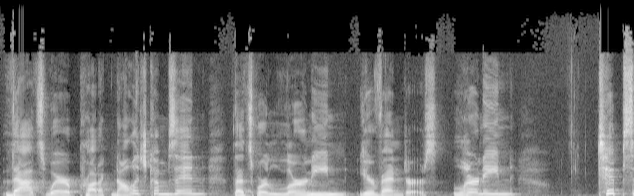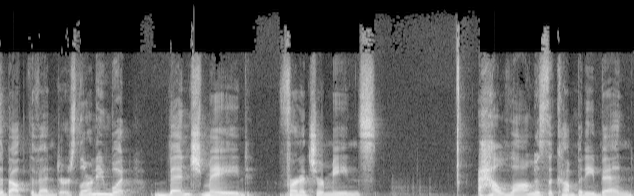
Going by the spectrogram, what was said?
That's where product knowledge comes in. That's where learning your vendors, learning tips about the vendors, learning what Benchmade furniture means. How long has the company been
